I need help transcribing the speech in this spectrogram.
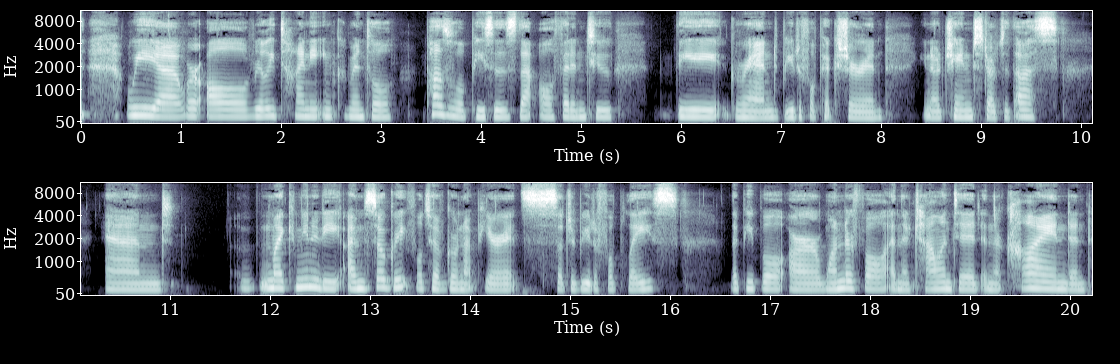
we uh, we're all really tiny incremental puzzle pieces that all fit into the grand beautiful picture and you know change starts with us and my community i'm so grateful to have grown up here it's such a beautiful place the people are wonderful and they're talented and they're kind and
